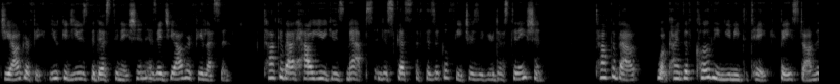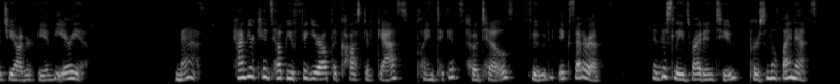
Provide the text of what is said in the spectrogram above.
geography. You could use the destination as a geography lesson. Talk about how you use maps and discuss the physical features of your destination. Talk about what kinds of clothing you need to take based on the geography of the area. Math. Have your kids help you figure out the cost of gas, plane tickets, hotels, food, etc. And this leads right into personal finance.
